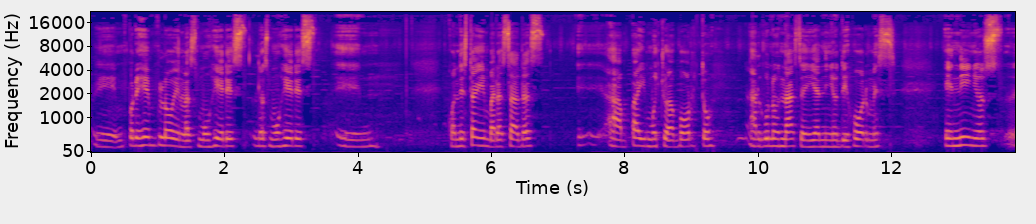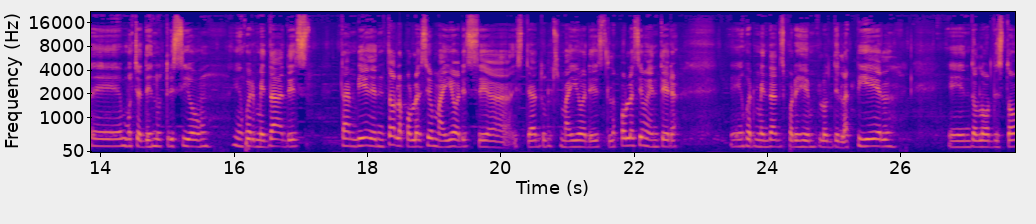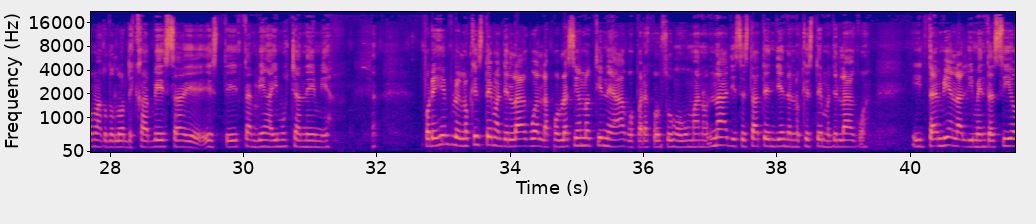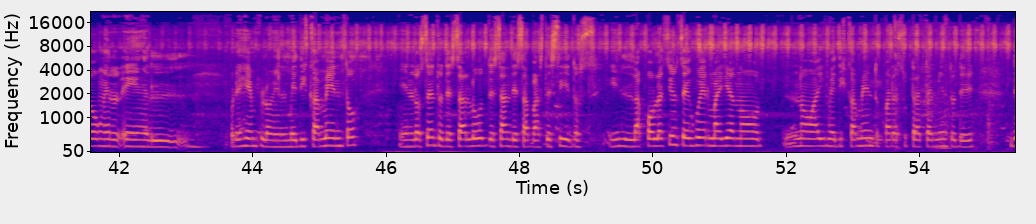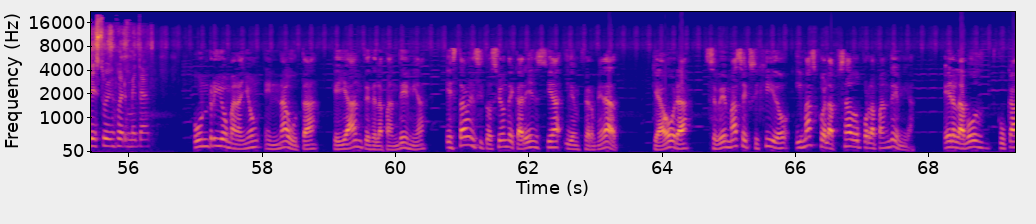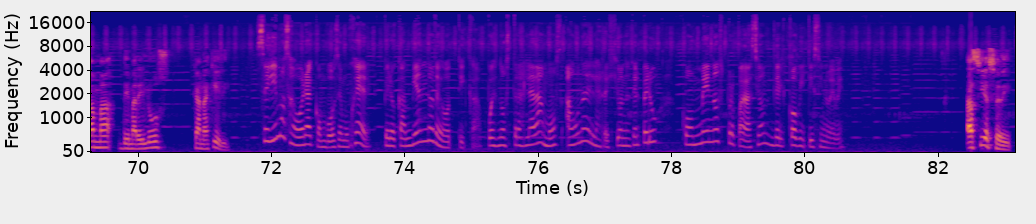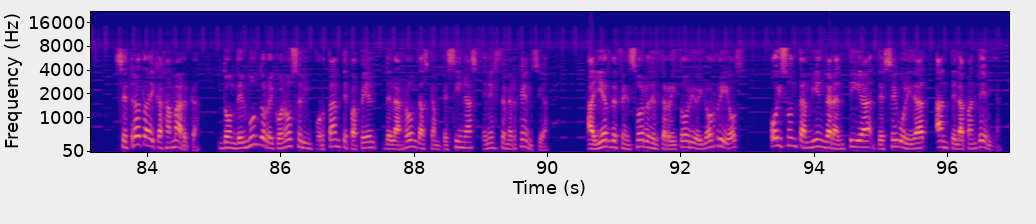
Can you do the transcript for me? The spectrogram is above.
Eh, por ejemplo, en las mujeres, las mujeres eh, cuando están embarazadas eh, hay mucho aborto, algunos nacen ya niños deformes, en niños mucha desnutrición, enfermedades, también en toda la población mayores, sea este, adultos mayores, la población entera, enfermedades, por ejemplo, de la piel, dolor de estómago, dolor de cabeza, este, también hay mucha anemia. Por ejemplo, en lo que es tema del agua, la población no tiene agua para consumo humano. Nadie se está atendiendo en lo que es tema del agua. Y también la alimentación, en, el, por ejemplo, en el medicamento, en los centros de salud están desabastecidos y la población se enferma, ya no, no hay medicamento para su tratamiento de, de su enfermedad. Un río Marañón en Nauta, que ya antes de la pandemia estaba en situación de carencia y de enfermedad, que ahora se ve más exigido y más colapsado por la pandemia. Era la voz cucama de Mariluz Kanakiri. Seguimos ahora con voz de mujer, pero cambiando de óptica, pues nos trasladamos a una de las regiones del Perú con menos propagación del COVID-19. Así es, Edith. Se trata de Cajamarca, donde el mundo reconoce el importante papel de las rondas campesinas en esta emergencia, ayer defensores del territorio y los ríos, hoy son también garantía de seguridad ante la pandemia.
